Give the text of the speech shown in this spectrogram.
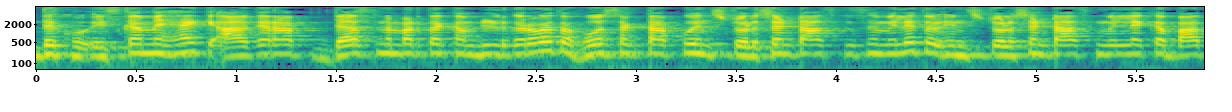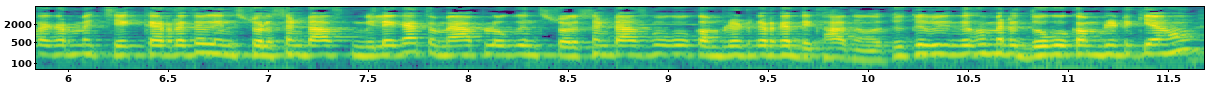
देखो, इसका में है कि अगर आप 10 नंबर तक कंप्लीट करोगे तो हो सकता है आपको इंस्टॉलेशन टास्क से मिले तो इंस्टॉलेशन टास्क मिलने के बाद अगर मैं चेक कर रहे तो इंस्टॉलेशन टास्क मिलेगा तो मैं आप लोग इंस्टॉलेशन टास्क को कंप्लीट करके दिखा दूँगा। क्योंकि देखो, मैंने दो को कंप्लीट किया हूँ,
